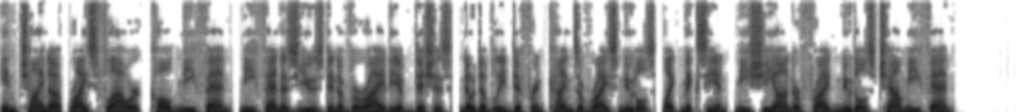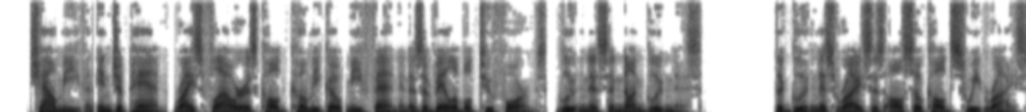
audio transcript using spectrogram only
In China, rice flour, called mi fen, mi fen is used in a variety of dishes, notably different kinds of rice noodles, like mixian, mi xian or fried noodles chow mi fen. Chow mi fen. In Japan, rice flour is called komiko mi fen and is available two forms, glutinous and non-glutinous. The glutinous rice is also called sweet rice,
